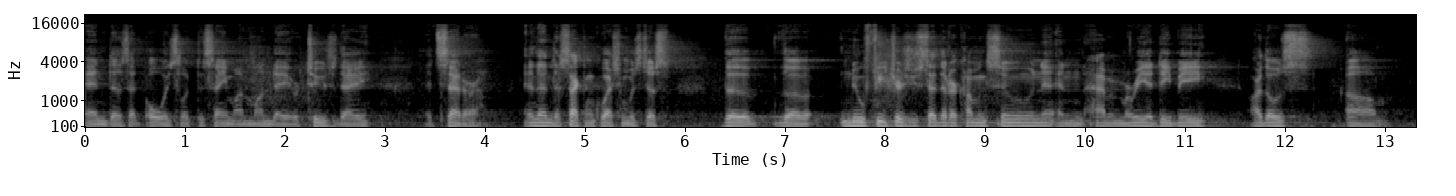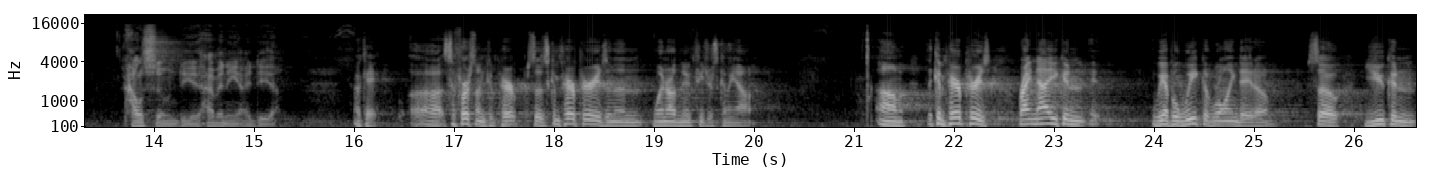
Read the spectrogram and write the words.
and does it always look the same on Monday or Tuesday, et cetera? And then the second question was just the, the new features you said that are coming soon and having MariaDB, are those, um, how soon? Do you have any idea? Okay, uh, so first one, compare, so it's compare periods and then when are the new features coming out? Um, the compare periods, right now you can, we have a week of rolling data, so you can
